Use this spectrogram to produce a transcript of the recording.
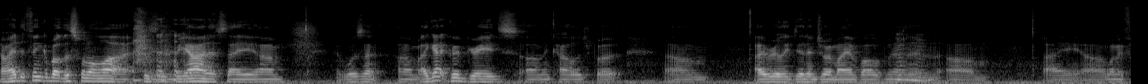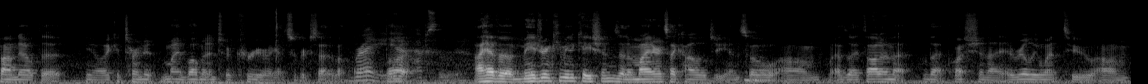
now I had to think about this one a lot because to be honest, I um, I wasn't um, I got good grades um, in college, but um, I really did enjoy my involvement Mhm. and um, I uh, when I found out that you know I could turn it, my involvement into a career, I got super excited about that. Right. But yeah. Absolutely. I have a major in communications and a minor in psychology, and so um, as I thought on that that question, I, I really went to um,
